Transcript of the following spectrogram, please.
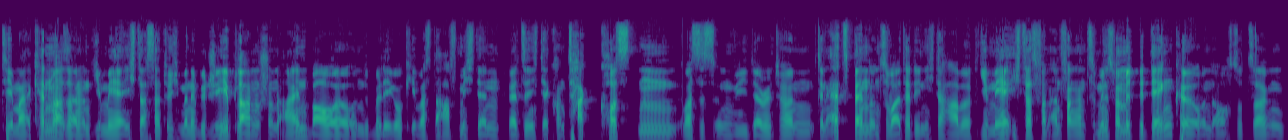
Thema erkennbar sein. Und je mehr ich das natürlich in meine Budgetplanung schon einbaue und überlege, okay, was darf mich denn letztendlich der Kontakt kosten? Was ist irgendwie der Return, den Adspend und so weiter, den ich da habe? Je mehr ich das von Anfang an zumindest mal mit bedenke und auch sozusagen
